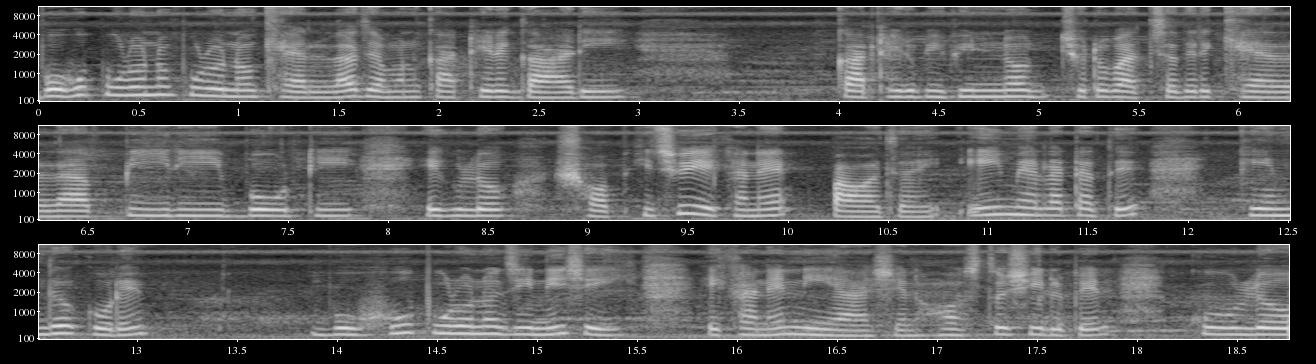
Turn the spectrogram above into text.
বহু পুরনো পুরনো খেলনা যেমন কাঠের গাড়ি, কাঠের বিভিন্ন ছোট বাচ্চাদের খেলনা, পিড়ি, বটি এগুলো সব কিছুই এখানে পাওয়া যায়। এই মেলাটাতে কেন্দ্র করে বহু পুরনো জিনিস এই এখানে নিয়ে আসেন। হস্তশিল্পের কুলো,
